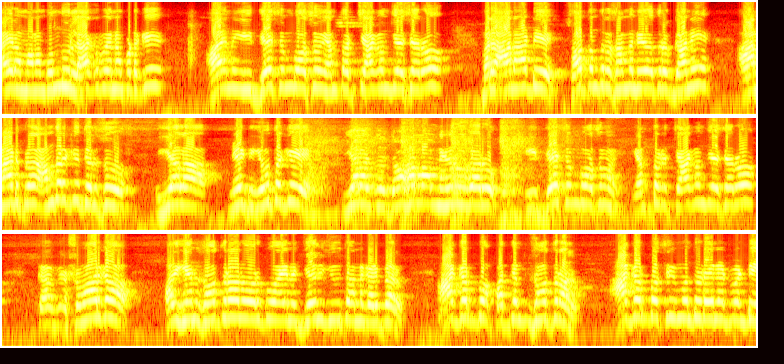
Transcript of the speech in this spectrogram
ఆయన మన ముందు లేకపోయినప్పటికీ ఆయన ఈ దేశం కోసం ఎంత త్యాగం చేశారో మరి ఆనాటి స్వాతంత్ర సమర యోధులకు కానీ ఆనాటి అందరికీ తెలుసు. ఇవాళ నేటి యువతకి ఇవాళ జవహర్లాల్ నెహ్రూ గారు ఈ దేశం కోసం ఎంత త్యాగం చేశారో సుమారుగా పదిహేను సంవత్సరాల వరకు ఆయన జైలు జీవితాన్ని గడిపారు. ఆగర్భ పద్దెనిమిది సంవత్సరాలు. ఆగర్భ శ్రీమంతుడైనటువంటి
